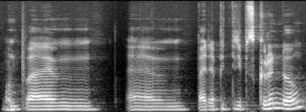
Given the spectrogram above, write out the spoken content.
Mhm. Und beim, ähm, bei der Betriebsgründung,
